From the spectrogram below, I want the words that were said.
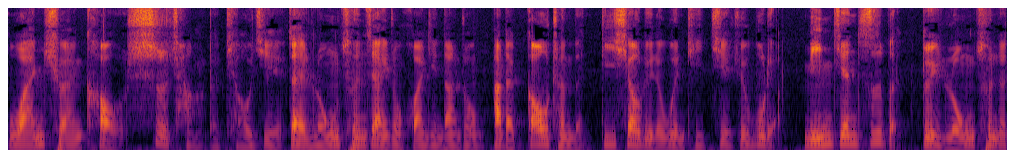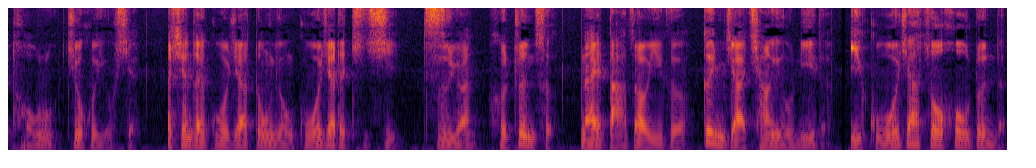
完全靠市场的调节，在农村这样一种环境当中，它的高成本、低效率的问题解决不了，民间资本对农村的投入就会有限。那现在国家动用国家的体系。资源和政策来打造一个更加强有力的以国家做后盾的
